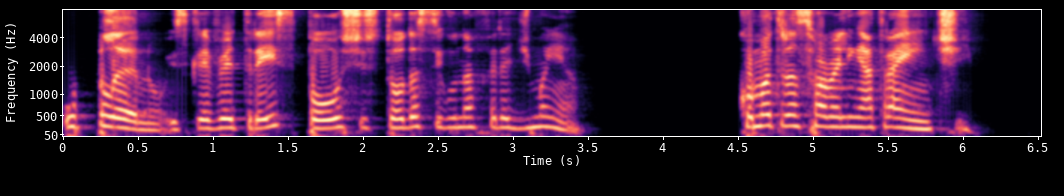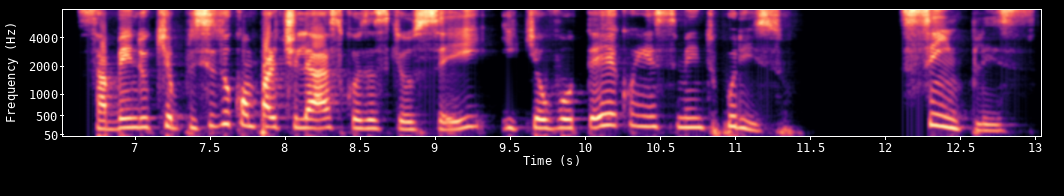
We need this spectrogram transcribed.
O plano, escrever três posts toda segunda-feira de manhã. Como eu transformo ele em atraente? Sabendo que eu preciso compartilhar as coisas que eu sei e que eu vou ter reconhecimento por isso. Simples.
